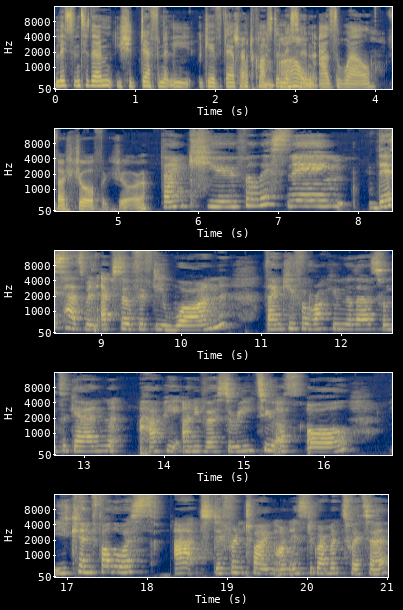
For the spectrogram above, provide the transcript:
listen to them, you should definitely give their Check podcast a listen out. as well. For sure, for sure. Thank you for listening. This has been episode 51. Thank you for rocking with us once again. Happy anniversary to us all. You can follow us at Different Twang on Instagram and Twitter.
